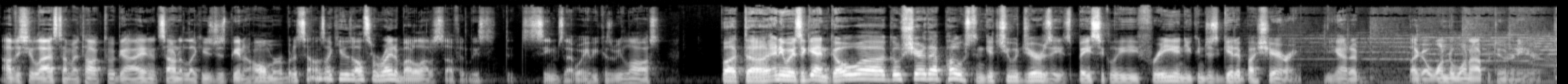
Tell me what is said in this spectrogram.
obviously, last time I talked to a guy, and it sounded like he was just being a homer, but it sounds like he was also right about a lot of stuff. At least it seems that way because we lost. But uh, anyways, again, go uh, go share that post and get you a jersey. It's basically free, and you can just get it by sharing. You got a like a one to one opportunity here.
